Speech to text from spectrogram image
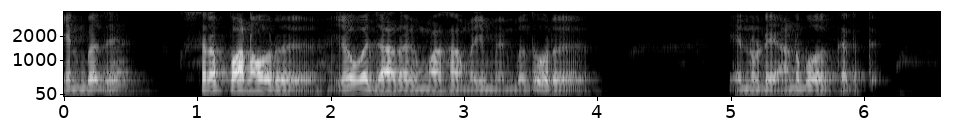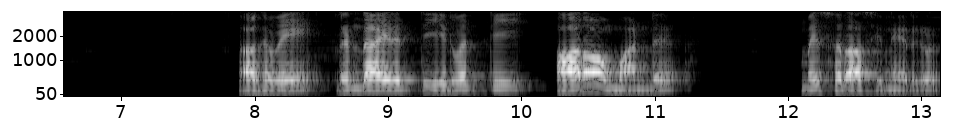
என்பது சிறப்பான ஒரு யோக ஜாதகமாக அமையும் என்பது ஒரு என்னுடைய அனுபவ கருத்து. ஆகவே ரெண்டாயிரத்தி இருபத்தி ஆறாம் ஆண்டு மேசராசி நேர்கள்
